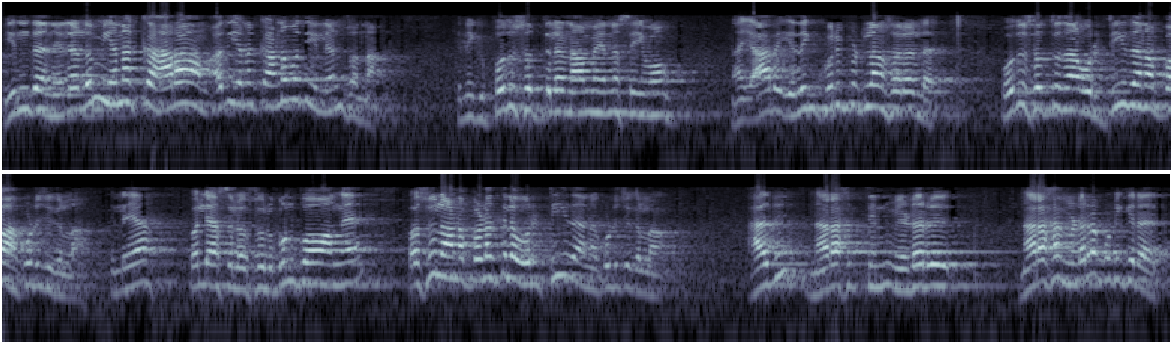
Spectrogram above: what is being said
இந்த நிழலும் எனக்கு ஹராம். அது எனக்கு அனுமதி இல்லைன்னு சொன்னான். இன்னைக்கு பொது சொத்துல நாம என்ன செய்வோம்? நான் யாரை எதையும் குறிப்பிட்டலாம் சொல்லலை. பொது சொத்து தான். ஒரு டீ தானப்பா? குடிச்சுக்கலாம். இல்லையா? பள்ளியாசல் வசூலுக்குன்னு போவாங்க. வசூலான படத்தில் ஒரு டீ தானே குடிச்சுக்கலாம். அது நரகத்தின் மிடரு நரக மிடர குடிக்கிறார்.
